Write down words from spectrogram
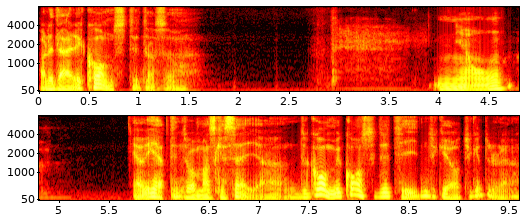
Ja, det där är konstigt alltså. Ja. Jag vet inte vad man ska säga. Det kommer konstigt i tiden tycker jag. Tycker inte du det?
